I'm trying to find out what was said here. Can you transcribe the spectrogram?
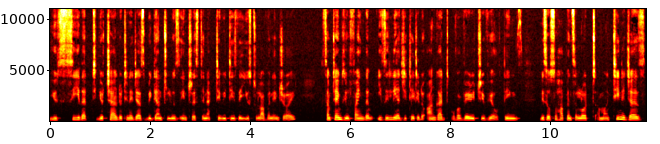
You see that your child or teenager has begun to lose interest in activities they used to love and enjoy. Sometimes you'll find them easily agitated or angered over very trivial things. This also happens a lot among teenagers.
